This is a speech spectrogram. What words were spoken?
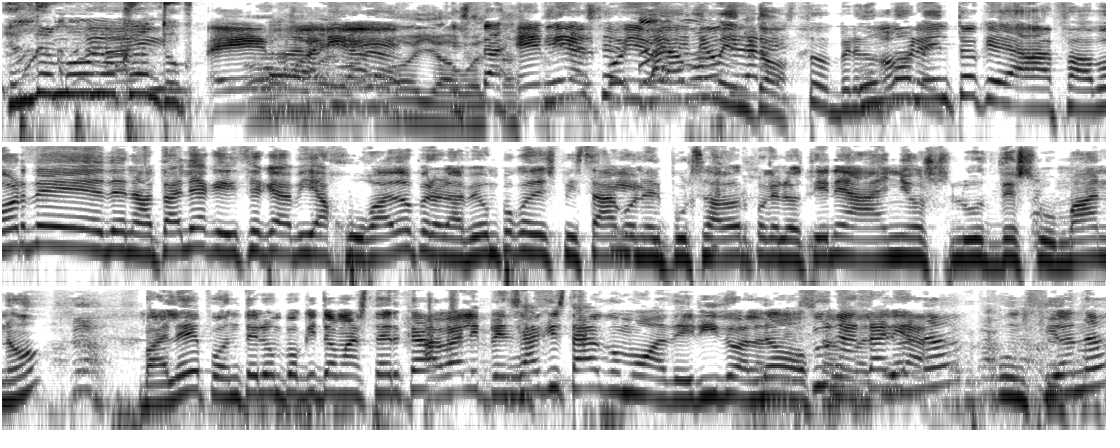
El demonio tu Eh, Eh, mira, el pollo, un momento, esto, perdón, un hombre. momento que a favor de, de Natalia que dice que había jugado, pero la veo un poco despistada con el pulsador porque lo tiene a años luz de su mano, ¿vale? Póntelo un poquito más cerca. Ah, vale, pensaba que estaba como adherido a la No, funciona, Natalia. funciona.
